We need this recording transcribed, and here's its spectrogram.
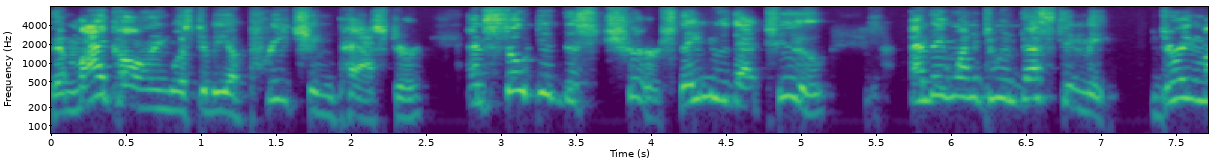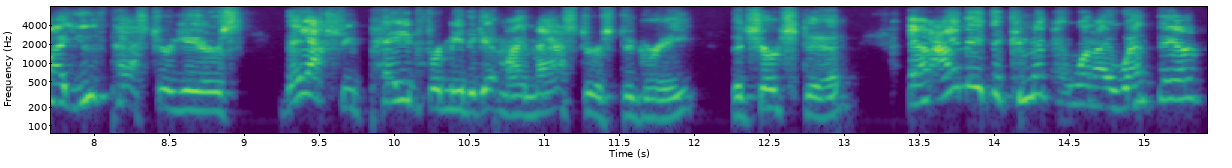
that my calling was to be a preaching pastor, and so did this church. They knew that too, and they wanted to invest in me. During my youth pastor years, they actually paid for me to get my master's degree. The church did. And I made the commitment when I went there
